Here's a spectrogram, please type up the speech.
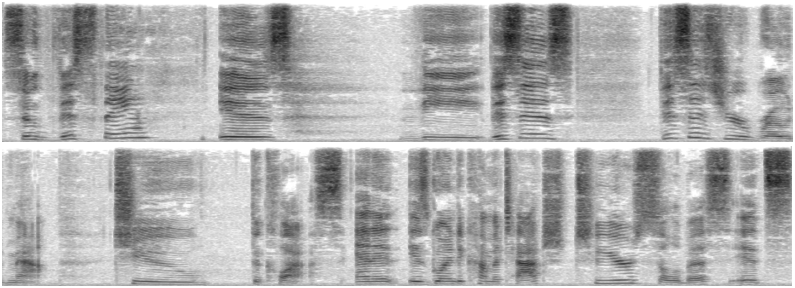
So this thing is the, this is, this is your roadmap to the class, and it is going to come attached to your syllabus. It's,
